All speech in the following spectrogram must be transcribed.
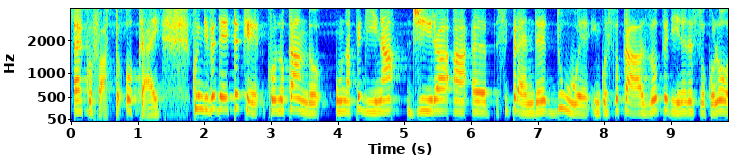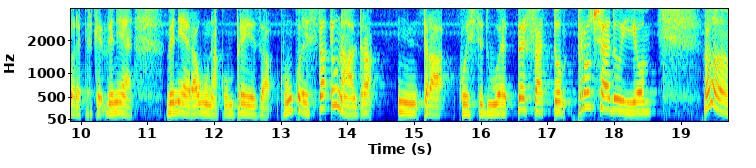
Ecco fatto, ok. Quindi vedete che collocando una pedina gira a, eh, si prende due, in questo caso, pedine del suo colore, perché ve ne, è, ve ne era una compresa con questa e un'altra mm, tra queste due. Perfetto, procedo io. Oh,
